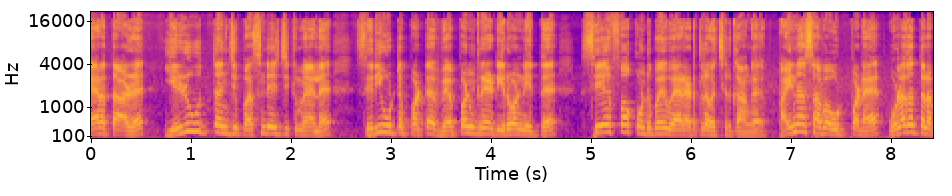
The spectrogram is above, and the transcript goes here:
ஏறத்தாழ எழுபத்தஞ்சு பர்சன்டேஜுக்கு மேலே செறிவூட்டப்பட்ட வெப்பன் கிரேட் இரோனியத்தை சேஃபாக கொண்டு போய் வேறு இடத்துல வச்சுருக்காங்க. ஐநா சபை உட்பட உலகத்தில்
